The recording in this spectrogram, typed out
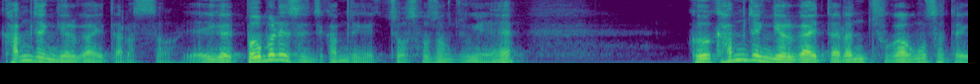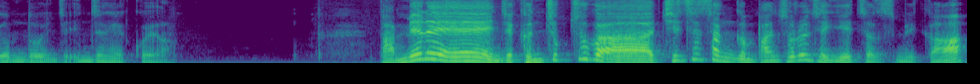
감정 결과에 따라서 예, 이게 법원에서 이제 감정했죠 소송 중에 그 감정 결과에 따른 추가공사 대금도 이제 인정했고요. 반면에 이제 건축주가 지체상금 반소를 제기했지 않습니까?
